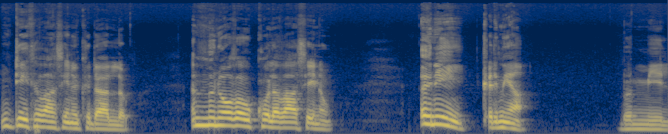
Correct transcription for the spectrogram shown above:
እንዴት ራሴን እክዳለሁ? እምኖረው እኮ ለራሴ ነው፣ እኔ ቅድሚያ በሚል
